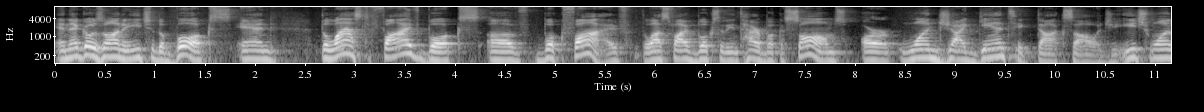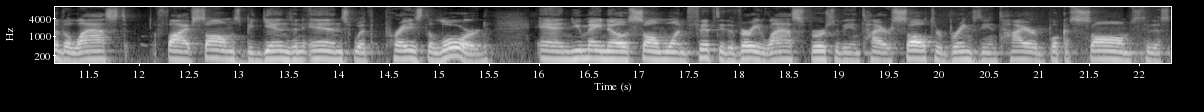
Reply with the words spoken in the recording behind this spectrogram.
And that goes on in each of the books. And the last five books of book five, the last five books of the entire book of Psalms, are one gigantic doxology. Each one of the last five Psalms begins and ends with Praise the Lord. And you may know Psalm 150, the very last verse of the entire Psalter, brings the entire book of Psalms to, this,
